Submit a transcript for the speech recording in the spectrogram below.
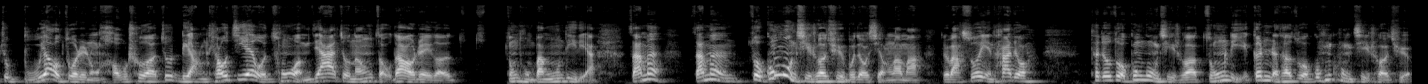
就不要坐这种豪车，就两条街，我从我们家就能走到这个总统办公地点，咱们咱们坐公共汽车去不就行了吗？对吧？所以他就他就坐公共汽车，总理跟着他坐公共汽车去。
